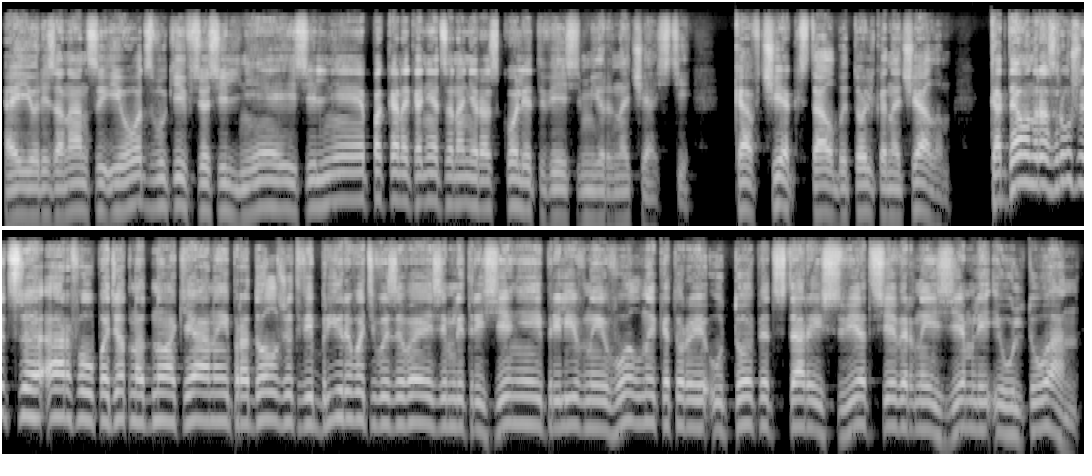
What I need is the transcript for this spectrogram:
а ее резонансы и отзвуки все сильнее и сильнее, пока, наконец, она не расколет весь мир на части. Ковчег стал бы только началом. Когда он разрушится, арфа упадет на дно океана и продолжит вибрировать, вызывая землетрясения и приливные волны, которые утопят старый свет, северные земли и Ультуан.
